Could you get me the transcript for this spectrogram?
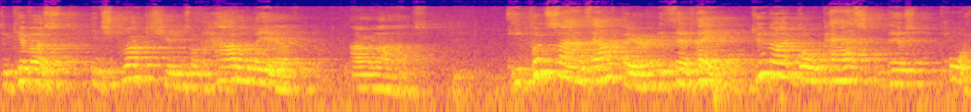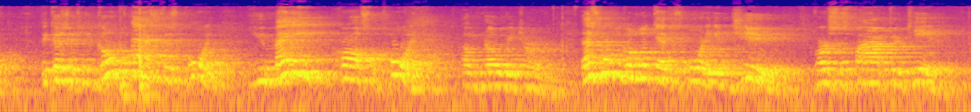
to give us instructions on how to live our lives he puts signs out there and he says, hey, do not go past this point. Because if you go past this point, you may cross a point of no return. That's what we're going to look at this morning in Jude, verses 5 through 10.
